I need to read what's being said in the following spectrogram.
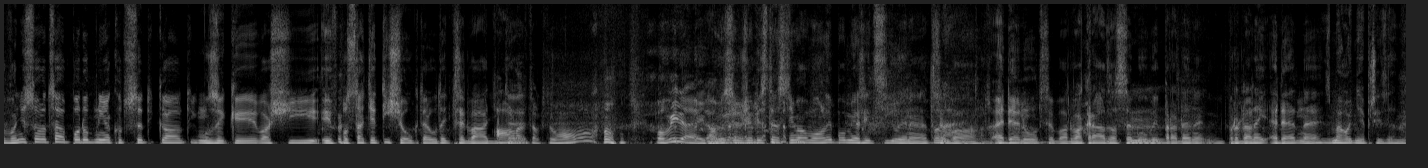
uh, oni jsou docela podobní, jako co se týká té muziky vaší, i v podstatě té show, kterou teď předvádíte. Ale tak to, no, povídej. Já myslím, že byste s nimi mohli poměřit síly, ne? Třeba to ne, to ne. Edenu, třeba dvakrát za sebou hmm. vyprodaný, prodaný Eden, ne? Jsme hodně při zemi.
